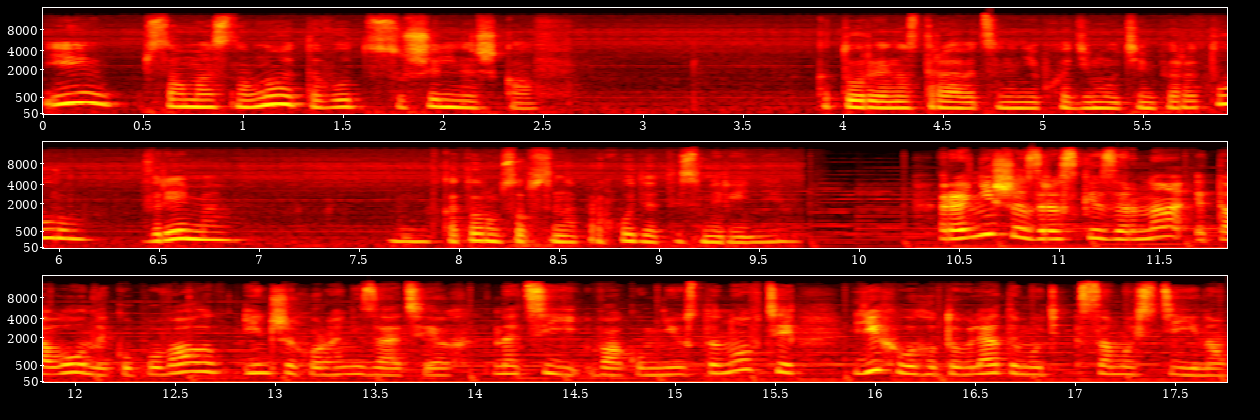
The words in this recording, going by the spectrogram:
И самое основное – это вот сушильный шкаф, который настраивается на необходимую температуру, время, м, в котором, собственно, проходят измерения. Раніше зразки зерна еталони купували в інших організаціях. На цій вакуумній установці їх виготовлятимуть самостійно.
